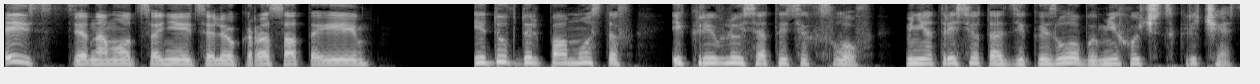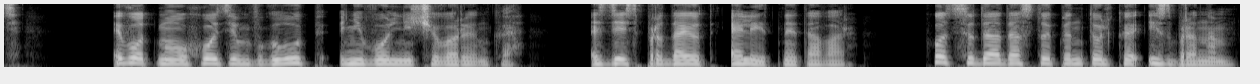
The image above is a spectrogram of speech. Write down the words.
истинному ценителю красоты». Иду вдоль помостов и кривлюсь от этих слов. Меня трясет от дикой злобы, мне хочется кричать. И вот мы уходим вглубь невольничьего рынка. Здесь продают элитный товар. Вход сюда доступен только избранным.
